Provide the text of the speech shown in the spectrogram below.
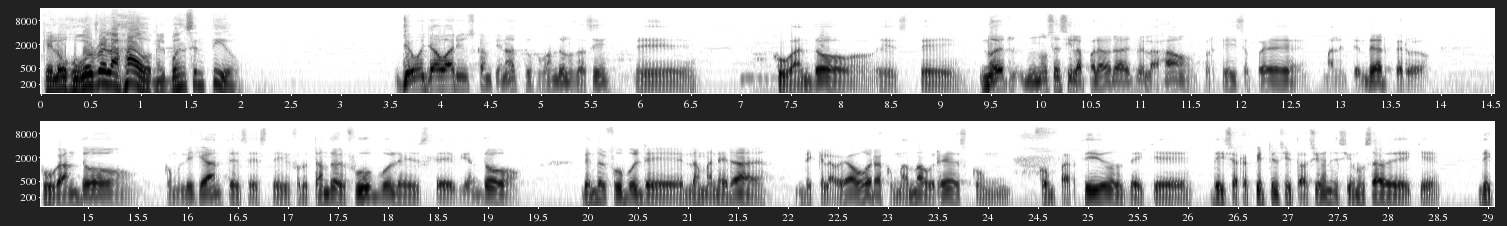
que lo jugó relajado, en el buen sentido. Llevo ya varios campeonatos jugándolos así. Eh, jugando, este, no, no sé si la palabra es relajado, porque se puede malentender, pero jugando, como le dije antes, este, disfrutando del fútbol, este, viendo, viendo el fútbol de la manera de que la veo ahora, con más madurez, con, con partidos, de que de, se repiten situaciones y uno sabe de, que, de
